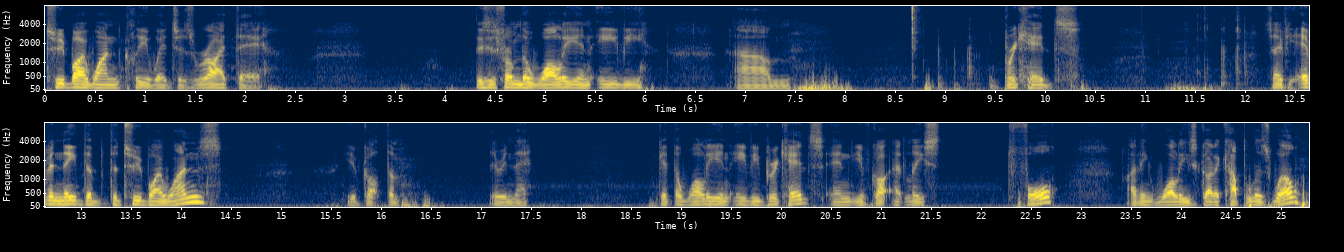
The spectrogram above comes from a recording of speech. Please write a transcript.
Two by one clear wedges right there. This is from the WALL-E and Evie um, BrickHeadz. So if you ever need the the two by ones, you've got them. They're in there. Get the WALL-E and Evie BrickHeadz, and you've got at least four. I think WALL-E's got a couple as well.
